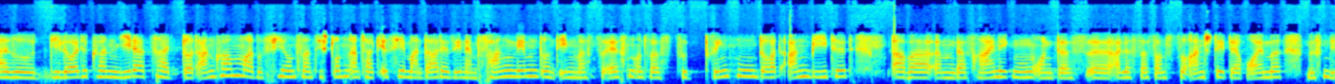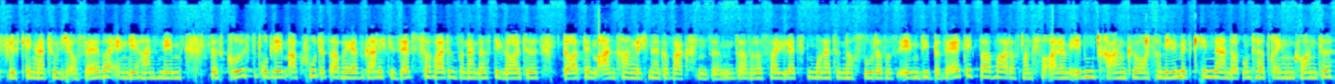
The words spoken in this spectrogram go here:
Also die Leute können jederzeit dort ankommen. Also 24 Stunden am Tag ist jemand da, der sie in Empfang nimmt und ihnen was zu essen und was zu trinken dort anbietet. Aber ähm, das Reinigen und das äh, alles, was sonst so ansteht, der Räume, müssen die Flüchtlinge natürlich auch selber in die Hand nehmen. Das größte Problem akut ist aber jetzt gar nicht die Selbstverwaltung, sondern dass die Leute dort dem Andrang nicht mehr gewachsen sind. Also das war die letzten Monate noch so, dass es irgendwie bewältigbar war, dass man vor allem eben Kranke und Familien mit Kindern dort unterbringen konnte.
